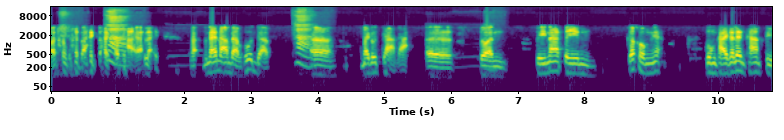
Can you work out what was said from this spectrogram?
อทำการบ้านก่อนค่ะเขาขายอะไร แนะนำแบบพูดแบบค่ะเออ ไม่รู้จักอะ เออ ส่วนปีหน้าทีมก็คงเนี้ยกรุงไทยก็เล่นข้ามปี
